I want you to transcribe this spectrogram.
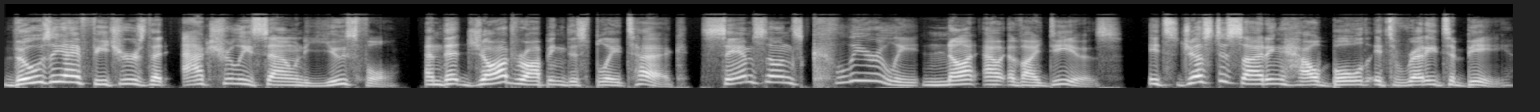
those AI features that actually sound useful, and that jaw-dropping display tech, Samsung's clearly not out of ideas. It's just deciding how bold it's ready to be.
